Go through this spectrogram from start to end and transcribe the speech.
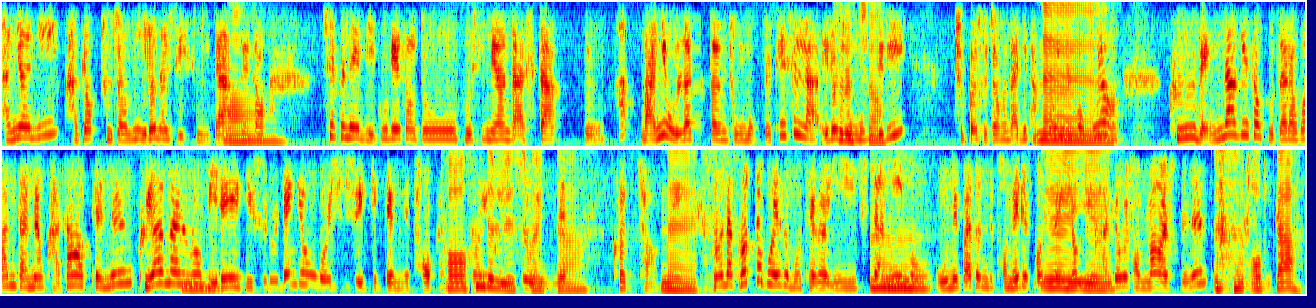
당연히 가격 조정이 일어날 수 있습니다. 아. 그래서 최근에 미국에서도 보시면 나스닥 그 많이 올랐던 종목들 테슬라 이런 그렇죠. 종목들이 주가 조정을 많이 받고 네. 있는 거고요. 그 맥락에서 보자라고 한다면 가상화폐는 그야말로 음. 미래의 기술을 땡겨온 것일 수 있기 때문에 더, 더 흔들릴 수가 있다. 그렇죠. 네. 그러나 그렇다고 해서 뭐 제가 이 시장이 음. 뭐 오늘 빠졌는데 더 내릴 것이다 예, 이렇게 예. 가격을 전망할 수는 없다.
